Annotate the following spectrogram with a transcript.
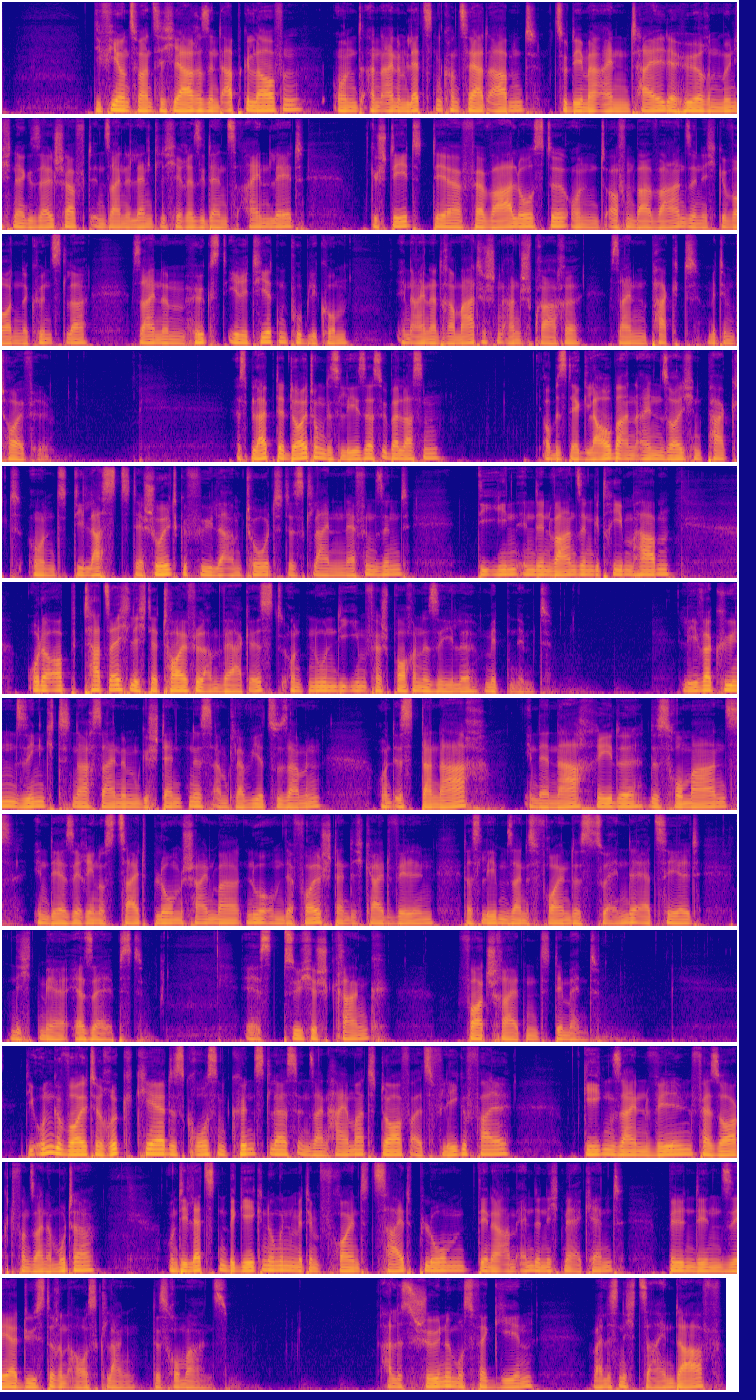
Die 24 Jahre sind abgelaufen und an einem letzten Konzertabend, zu dem er einen Teil der höheren Münchner Gesellschaft in seine ländliche Residenz einlädt, gesteht der verwahrloste und offenbar wahnsinnig gewordene Künstler seinem höchst irritierten Publikum in einer dramatischen Ansprache seinen Pakt mit dem Teufel. Es bleibt der Deutung des Lesers überlassen, ob es der Glaube an einen solchen Pakt und die Last der Schuldgefühle am Tod des kleinen Neffen sind, die ihn in den Wahnsinn getrieben haben, oder ob tatsächlich der Teufel am Werk ist und nun die ihm versprochene Seele mitnimmt. Leverkühn sinkt nach seinem Geständnis am Klavier zusammen und ist danach in der Nachrede des Romans in der Serenus Zeitblom scheinbar nur um der Vollständigkeit willen das Leben seines Freundes zu Ende erzählt, nicht mehr er selbst. Er ist psychisch krank, fortschreitend dement. Die ungewollte Rückkehr des großen Künstlers in sein Heimatdorf als Pflegefall, gegen seinen Willen versorgt von seiner Mutter, und die letzten Begegnungen mit dem Freund Zeitblom, den er am Ende nicht mehr erkennt, bilden den sehr düsteren Ausklang des Romans. Alles Schöne muss vergehen, weil es nicht sein darf.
